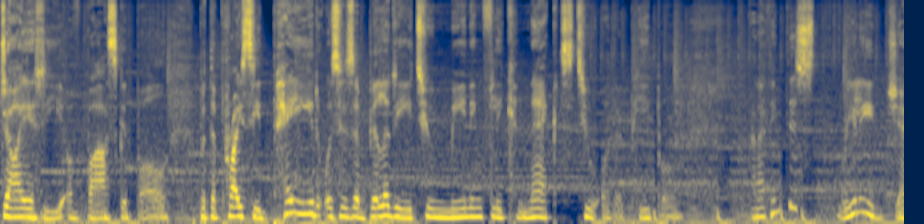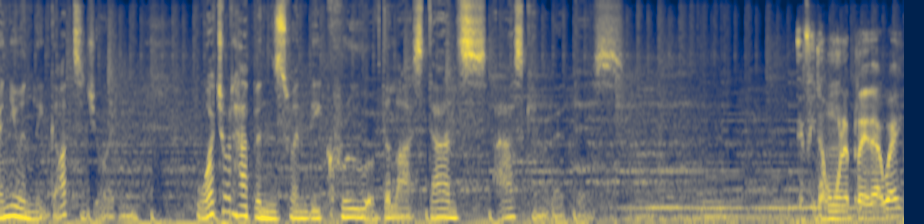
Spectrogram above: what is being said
deity of basketball, but the price he'd paid was his ability to meaningfully connect to other people. And I think this really genuinely got to Jordan. Watch what happens when the crew of The Last Dance ask him about this. If you don't want to play that way,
